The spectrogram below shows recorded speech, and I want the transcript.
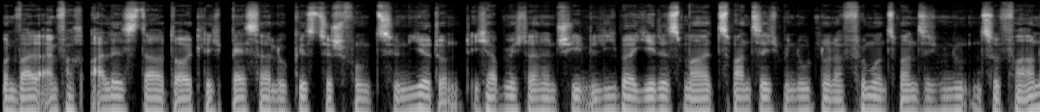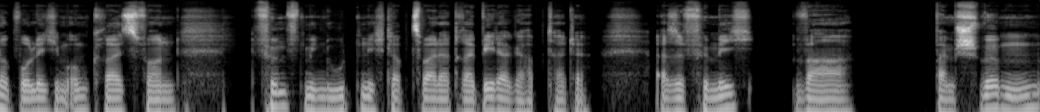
und weil einfach alles da deutlich besser logistisch funktioniert und ich habe mich dann entschieden, lieber jedes Mal 20 Minuten oder 25 Minuten zu fahren, obwohl ich im Umkreis von fünf Minuten, ich glaube zwei oder drei Bäder gehabt hatte. Also für mich war beim Schwimmen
